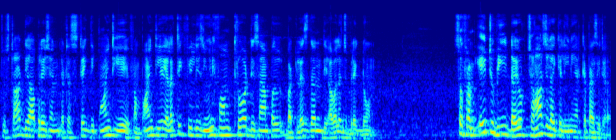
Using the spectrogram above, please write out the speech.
to start the operation, let us take the point A. From point A, electric field is uniform throughout the sample but less than the avalanche breakdown. So from A to B, diode charge like a linear capacitor.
